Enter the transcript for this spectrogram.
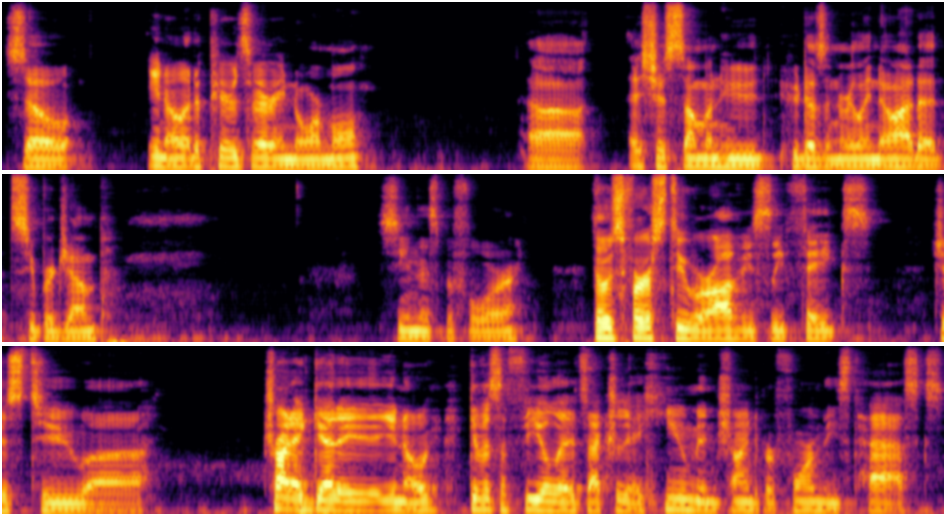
So, you know, it appears very normal. Uh, it's just someone who who doesn't really know how to super jump. Seen this before. Those first two were obviously fakes, just to uh, try to get a you know give us a feel that it's actually a human trying to perform these tasks.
